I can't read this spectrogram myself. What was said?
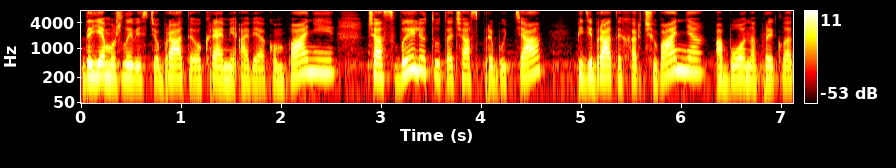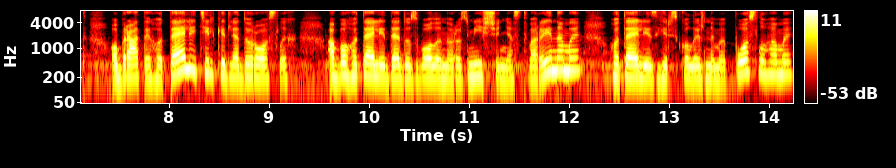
де є можливість обрати окремі авіакомпанії, час вильоту та час прибуття, підібрати харчування, або, наприклад, обрати готелі тільки для дорослих, або готелі, де дозволено розміщення з тваринами, готелі з гірськолижними послугами,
